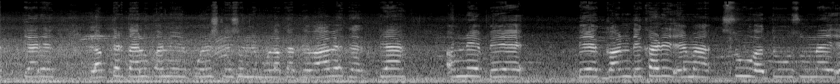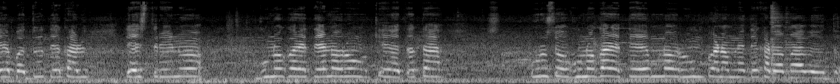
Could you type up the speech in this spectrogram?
અત્યારે લખતર તાલુકાની પોલીસ સ્ટેશનની મુલાકાત લેવા આવ્યા હતા. ત્યાં અમને બે બે ગન દેખાડી, એમાં શું હતું, શું નહીં, એ બધું દેખાડ્યું. તે સ્ત્રીનો ગુનો કરે, તેનો રૂમ કે તથા પુરુષો ગુનો કરે, તેમનો રૂમ પણ અમને દેખાડવામાં આવ્યો હતો.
